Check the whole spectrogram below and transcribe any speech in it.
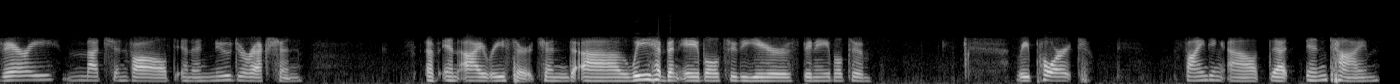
very much involved in a new direction of in eye research, and uh, we have been able through the years been able to report finding out that in time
